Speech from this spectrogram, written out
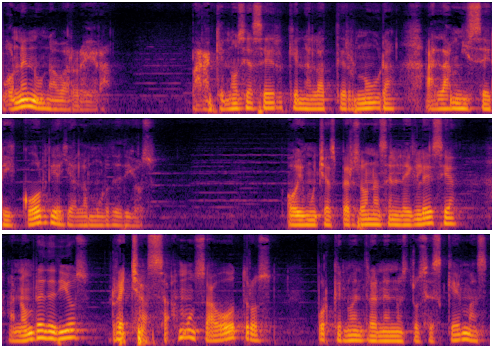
ponen una barrera para que no se acerquen a la ternura, a la misericordia y al amor de Dios. Hoy muchas personas en la iglesia, a nombre de Dios, rechazamos a otros porque no entran en nuestros esquemas,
